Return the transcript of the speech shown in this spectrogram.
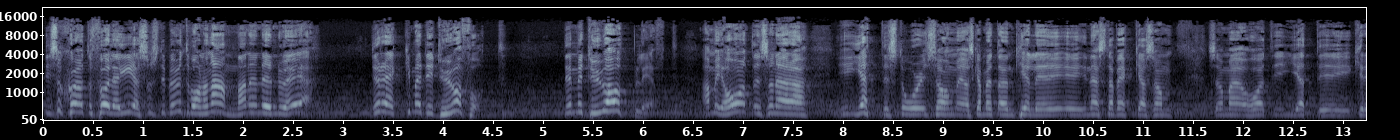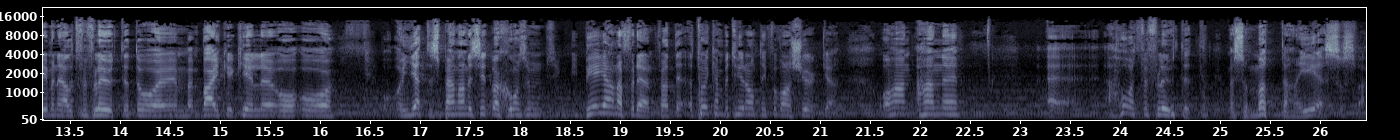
Det är så skönt att följa Jesus. Du behöver inte vara någon annan än den du är. Det räcker med det du har fått. Det med du har upplevt. Ja, men jag har inte en sån här eh, jättestory som, jag ska möta en kille i nästa vecka som, som eh, har ett jättekriminellt förflutet och en bikerkille och, och, och en jättespännande situation. Som, be gärna för den, för att jag tror det kan betyda någonting för vår kyrka. Och han, han eh, eh har ett förflutet, men så mötte han Jesus va?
